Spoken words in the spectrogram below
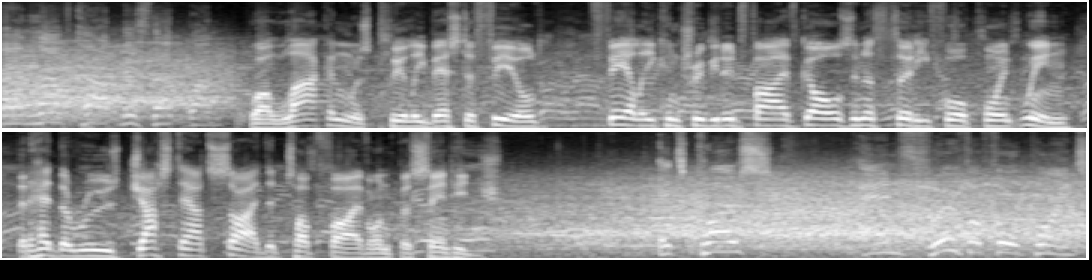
and Love can't miss that one. While Larkin was clearly best of field, Fairley contributed five goals in a 34-point win that had the Roos just outside the top five on percentage. It's close and through for four points.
